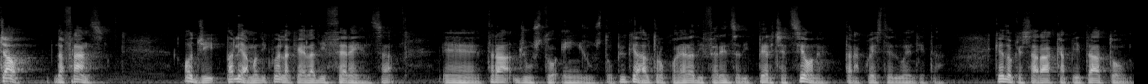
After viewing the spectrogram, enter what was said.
Ciao, da Franz. Oggi parliamo di quella che è la differenza eh, tra giusto e ingiusto, più che altro qual è la differenza di percezione tra queste due entità. Credo che sarà capitato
